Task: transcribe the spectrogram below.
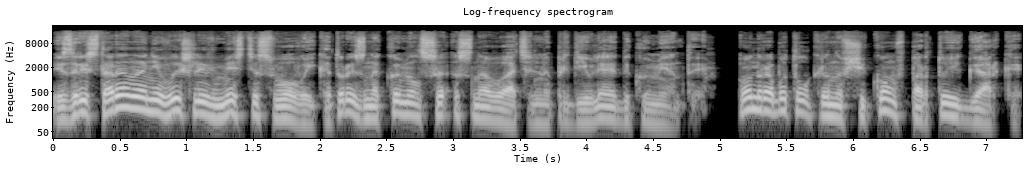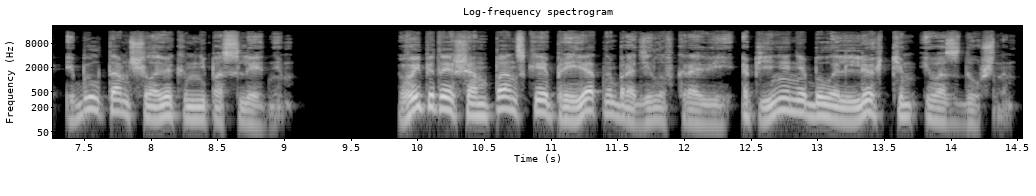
Из ресторана они вышли вместе с Вовой, который знакомился основательно, предъявляя документы. Он работал крановщиком в порту Игарка и был там человеком не последним. Выпитое шампанское приятно бродило в крови, опьянение было легким и воздушным.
